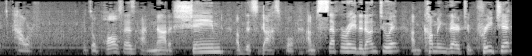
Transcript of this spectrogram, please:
It's powerful. And so Paul says, I'm not ashamed of this gospel. I'm separated unto it. I'm coming there to preach it,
